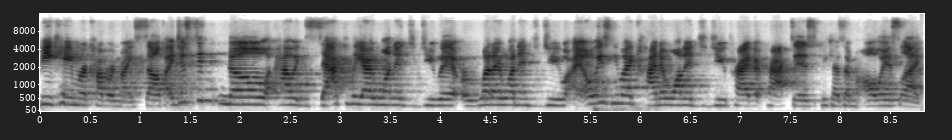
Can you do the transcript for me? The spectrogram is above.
became recovered myself. I just didn't know how exactly I wanted to do it or what I wanted to do. I always knew I kind of wanted to do private practice because I'm always like,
